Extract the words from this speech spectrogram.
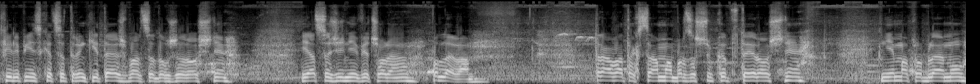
filipińskie cytrynki też bardzo dobrze rośnie. Ja codziennie wieczorem podlewam. Trawa tak samo, bardzo szybko tutaj rośnie. Nie ma problemu.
